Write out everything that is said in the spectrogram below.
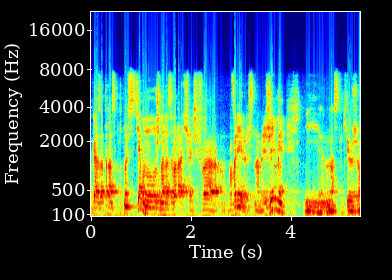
газотранспортную систему ну, нужно разворачивать в, в реверсном режиме, и у нас такие уже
